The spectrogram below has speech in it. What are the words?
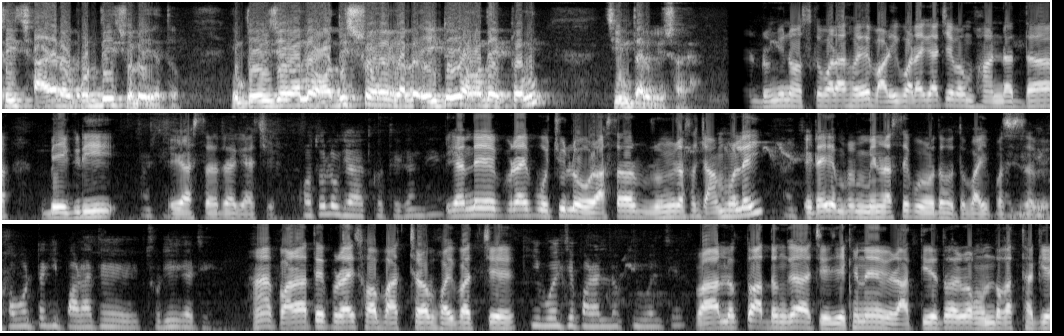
সেই ছায়ার ওপর দিয়েই চলে যেত। কিন্তু ওই যে মানে অদৃশ্য হয়ে গেল, এইটাই আমাদের একটুখানি চিন্তার বিষয়। ডুঙ্গি নস্কপাড়া হয়ে বাড়িপাড়া গেছে এবং ভান্ডারদা বেগড়ি এই রাস্তাটা গেছে। কত লোক যাতায়াত করতে এখান দিয়ে? এখানে প্রায় প্রচুর লোক রাস্তা রঙিন রাস্তা জাম হলেই এটাই মেন রাস্তায় পরিণত হতো বাইপাস হিসাবে। খবরটা কি পাড়াতে ছড়িয়ে গেছে? হ্যাঁ পাড়াতে প্রায় সব বাচ্চারা ভয় পাচ্ছে। কি বলছে পাড়ার লোক কি বলছে? পাড়ার লোক তো আতঙ্কে আছে যেখানে রাত্রিরে তো অন্ধকার থাকে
